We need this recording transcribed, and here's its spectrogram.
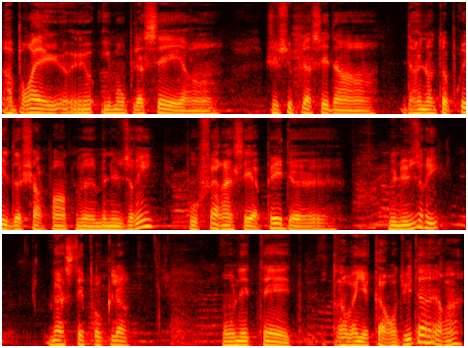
Après, euh, ils m'ont placé en... Je suis placé dans, dans une entreprise de charpente-menuiserie pour faire un CAP de menuiserie. Mais à cette époque-là, on était... travaillait 48 heures, hein.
